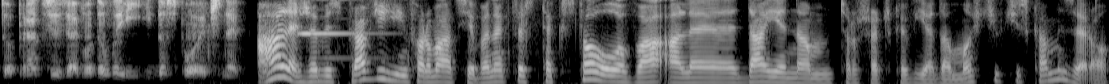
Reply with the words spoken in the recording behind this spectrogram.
do pracy zawodowej i do społecznego. Ale żeby sprawdzić informację, bo jednak to jest tekstowa, ale daje nam troszeczkę wiadomości, wciskamy 0.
